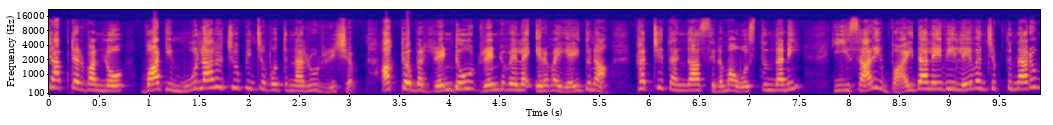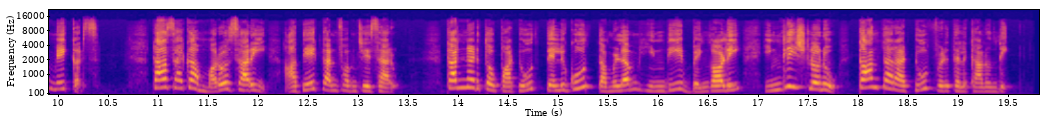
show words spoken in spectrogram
చాప్టర్ వన్లో వాటి మూలాలు చూపించబోతున్నారు రిషబ్. అక్టోబర్ రెండు రెండు వేల ఇరవై ఐదున ఖచ్చితంగా సినిమా వస్తుందని ఈసారి వాయిదాలేవీ లేవని చెప్తున్నారు మేకర్స్. తాజాగా మరోసారి అదే కన్ఫర్మ్ చేశారు. కన్నడతో పాటు తెలుగు తమిళం హిందీ బెంగాలీ ఇంగ్లీష్లోనూ కాంతారా టూ విడుదల కానుంది.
